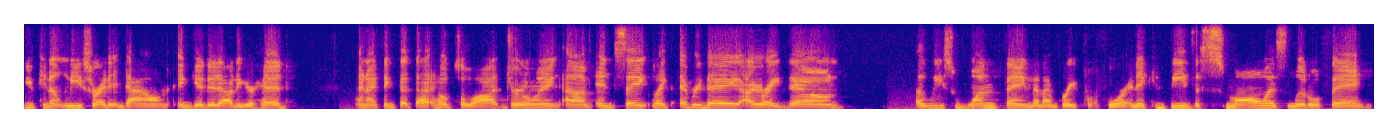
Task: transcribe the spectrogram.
you can at least write it down and get it out of your head and I think that that helps a lot. Journaling um, and say like every day I write down at least one thing that I'm grateful for, and it can be the smallest little thing,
